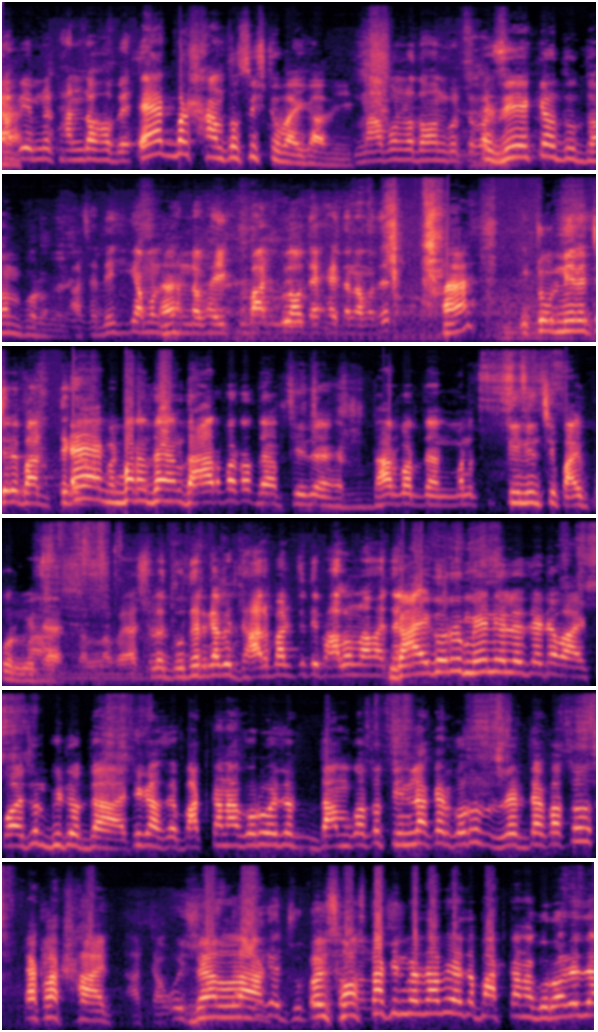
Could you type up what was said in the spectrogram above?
গাবি এমনি ঠান্ডা হবে? একবার শান্তশিষ্ট ভাই গাভি মা বোনরা দহন করতে পারবে? যে কেউ দুধ দহন করবে। আচ্ছা দেখি কেমন হ্যাঁ। ঠান্ডা ভাই একটু বাট গুলাও দেখাই দেন আমাদের। হ্যাঁ? একটু নেড়ে চেড়ে বাট থেকে একবারে দেন ধার বাটা দেখাচ্ছি দেখেন। ধার বাট দেন মানে তিন ইঞ্চি পাইপ পড়বে মাশাআল্লাহ ভাই আসলে দুধের গাবির ধার বাট যদি ভালো না হয় গাই গরুর মেন এলে যেটা ভাই কয়জন ভিডিও দেয় ঠিক আছে? বাটকানা গরু ওই যে দাম কত? তিন লাখের গরু রেট দেয় কত? এক লাখ ষাট। আচ্ছা দেড় লাখ। ওই সস্তা কিনবে যাবে এই বাটকানা গরু। আর যে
